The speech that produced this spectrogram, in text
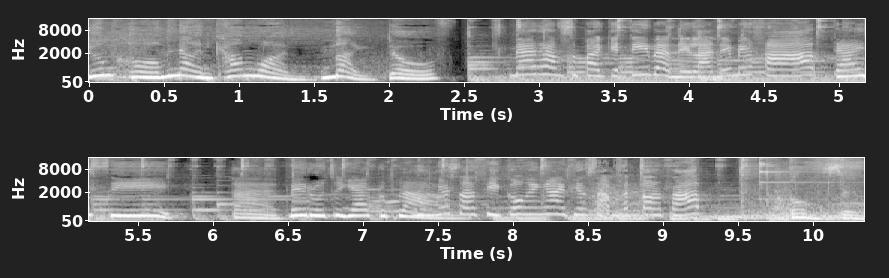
นุ่มหอมนานข้ามวัน ใหม่โดฟแม่ทำสปาเกตตี้แบบในร้านได้ไหมครับ ได้สิ แต่ไม่รู้จะยากหรือเปล่าด้วยซอสฟีโก้ง่ายๆเพียงสามขั้นตอนครับ ต้มเส้น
